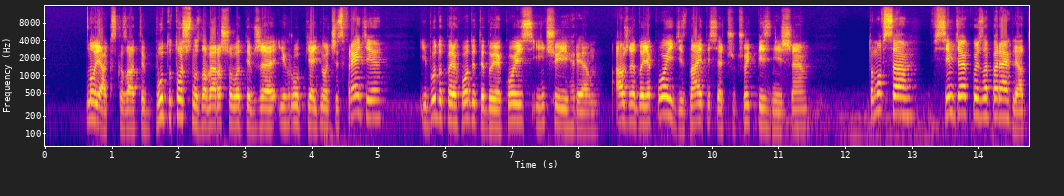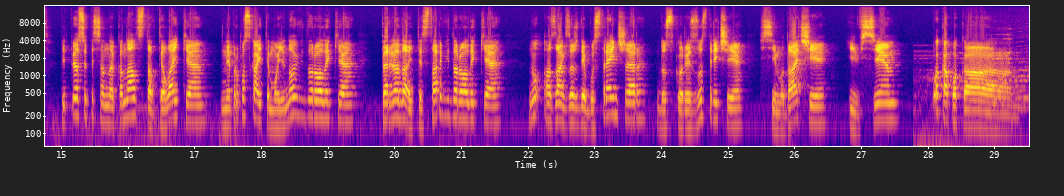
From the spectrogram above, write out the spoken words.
Ну, як сказати, буду точно завершувати вже ігру 5 ночі з Фредді. І буду переходити до якоїсь іншої гри. А вже до якої дізнаєтеся чуть-чуть пізніше. Тому все. Всім дякую за перегляд. Підписуйтеся на канал, ставте лайки, не пропускайте мої нові відеоролики, переглядайте старі відеоролики. Ну, а як завжди був Стрейнджер. До скорої зустрічі, всім удачі і всім пока-пока.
